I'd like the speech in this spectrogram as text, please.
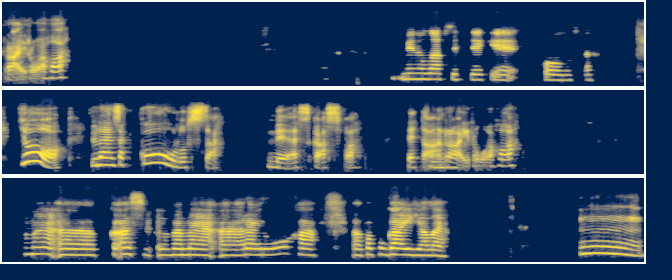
rairuohoa? Minun lapset tekee koulusta. Joo, yleensä koulussa myös kasvatetaan Mm. rairuohoa. Me kasvamme äh, rairuoha äh, papugaijalle. Mm,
